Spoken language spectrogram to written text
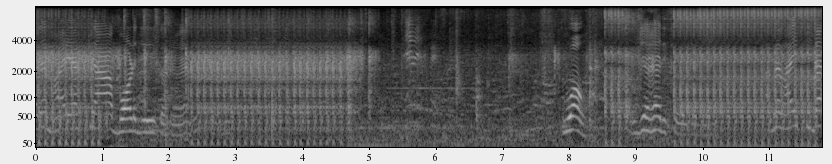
अरे भाई यार क्या बॉड जी कर रहे हैं? वाओ जहर इसे बोलते हैं। अबे भाई सीधा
